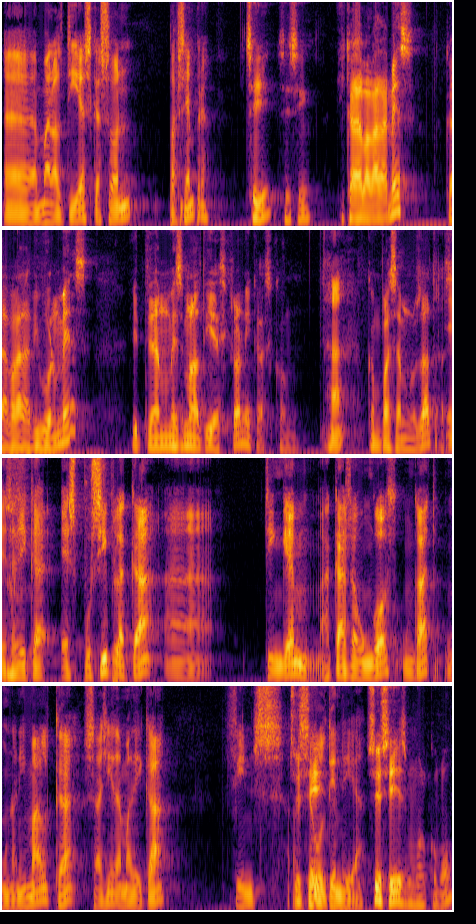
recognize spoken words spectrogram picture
eh, malalties que són per sempre. Sí, sí, sí. I cada vegada més. Cada vegada viuen més i tenen més malalties cròniques, com, Ah? com passa amb nosaltres. És a dir, que és possible que eh, tinguem a casa un gos, un gat, un animal que s'hagi de medicar fins al seu últim dia. Sí, sí, és molt comú.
